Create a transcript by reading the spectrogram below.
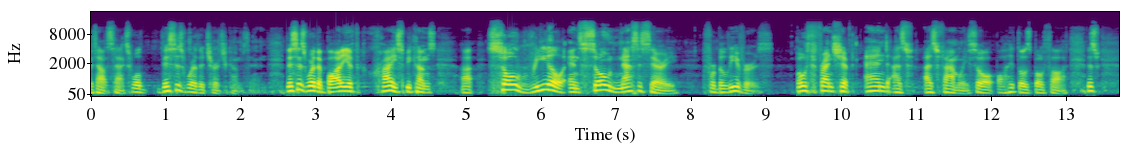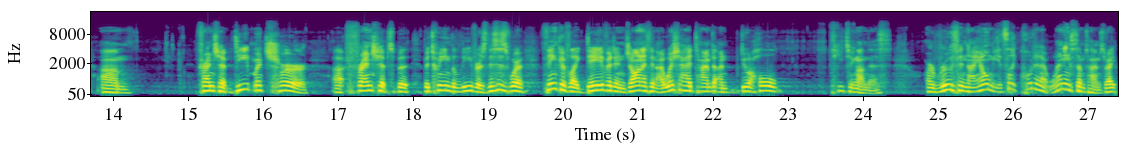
without sex? Well, this is where the church comes in. This is where the body of Christ becomes uh, so real and so necessary for believers, both friendship and as, as family. So I'll, I'll hit those both off. This um, friendship, deep, mature, uh, friendships be- between believers. This is where, think of like David and Jonathan. I wish I had time to un- do a whole teaching on this. Or Ruth and Naomi. It's like quoted at weddings sometimes, right?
